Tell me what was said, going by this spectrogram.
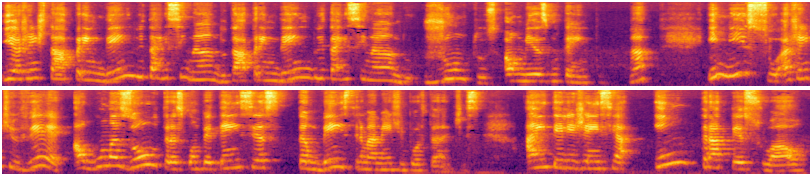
E a gente está aprendendo e está ensinando, está aprendendo e está ensinando, juntos ao mesmo tempo. Né? E nisso a gente vê algumas outras competências também extremamente importantes. A inteligência intrapessoal.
